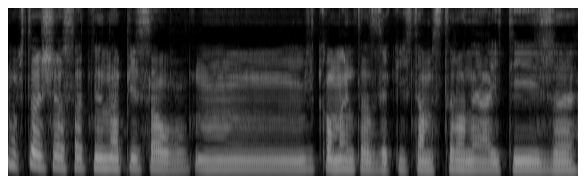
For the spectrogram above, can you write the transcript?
No, ktoś ostatnio napisał mm, mi komentarz z jakiejś tam strony IT, że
